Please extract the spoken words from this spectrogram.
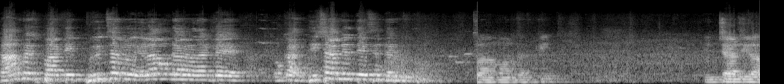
కాంగ్రెస్ పార్టీ ఫ్యూచర్లో ఎలా ఉండాలనంటే ఒక దిశానిర్దేశం జరుగుతుంది. గారికి ఇన్ఛార్జిగా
